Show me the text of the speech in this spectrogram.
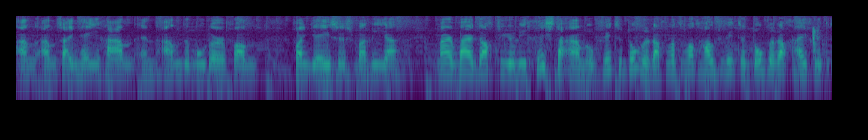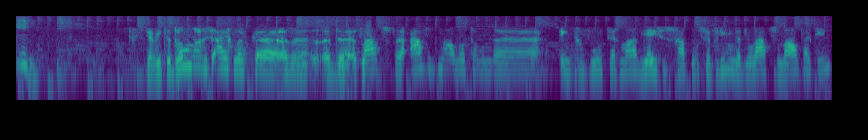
aan, aan zijn heen gaan en aan de moeder van, van Jezus, Maria. Maar waar dachten jullie gisteren aan op Witte Donderdag? Wat, wat houdt Witte Donderdag eigenlijk in? Ja, Witte Donderdag is eigenlijk eh, de, de, het laatste avondmaal wordt dan eh, ingevoerd, zeg maar. Jezus gaat met zijn vrienden de laatste maaltijd in.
